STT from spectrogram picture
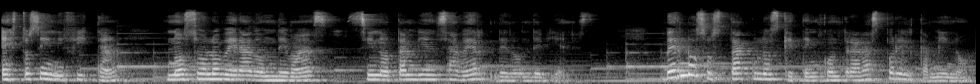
Esto significa no solo ver a dónde vas, sino también saber de dónde vienes. Ver los obstáculos que te encontrarás por el camino,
